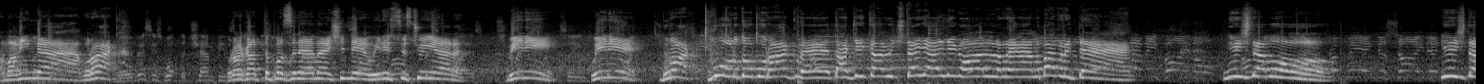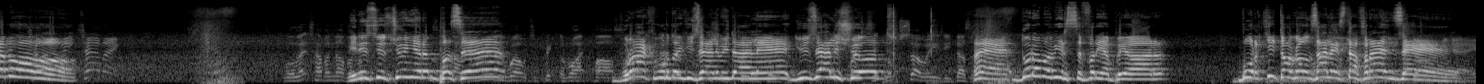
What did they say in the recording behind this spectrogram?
Amavinga, Burak. Burak attı pasını hemen şimdi. Vinicius Junior. Vini, Vini, Burak vurdu Burak ve dakika 3'te geldi gol Real Madrid'den. İşte bu. İşte bu. Vinicius. Junior'ın pası. Burak burada güzel müdahale. Güzel şut. Ve durumu 1-0 yapıyor. Burkito González de Frenze.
